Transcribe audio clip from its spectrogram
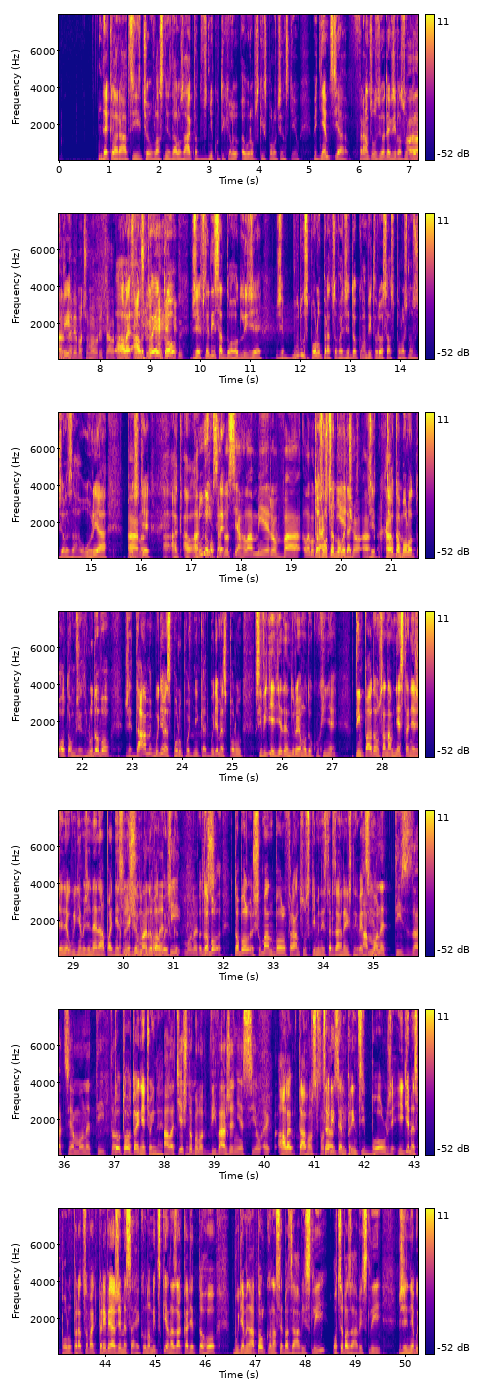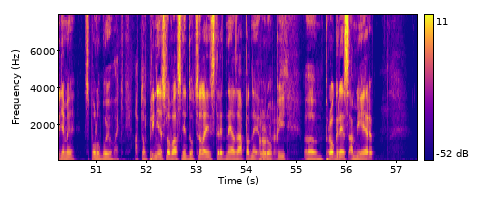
deklarácii, čo vlastne dalo základ vzniku tých eu- európskych spoločenstiev. Veď Nemci a Francúzi odjak živa No, ja superili, neviem, o čom hovoríte, ale, ale, ale to je to, že vtedy sa dohodli, že, že budú spolupracovať, že dokon, vytvorila sa spoločnosť železa a uhlia, proste, a, a, a, a, A ľudovo tým sa pre- dosiahla mierová, lebo to som každý chcel povedať, niečo a že chápem. toto bolo o tom, že ľudovo, že dáme, budeme spolu podnikať, budeme spolu si vidieť jeden druhému do kuchyne, tým pádom sa nám nestane, že neuvidíme, že A nenápadne si niekto vybudoval Vojsko. Monetos- To bol, to bol, Schumann bol francúzsky minister zahraničných A vecí. monetizácia monety, to, to, to, to je niečo iné. ale tiež to bolo vyváženie síl. E, Ale tá, celý ten princíp bol, že ideme spolupracovať, previažeme sa ekonomicky a na základe toho budeme natoľko na seba závislí, od seba závislí, že nebudeme spolu bojovať. A to prinieslo vlastne do celej strednej a západnej Progres. Európy um, progres a mier.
